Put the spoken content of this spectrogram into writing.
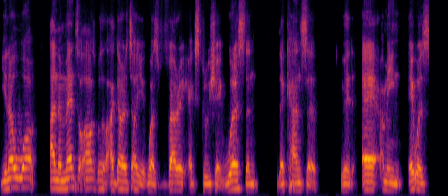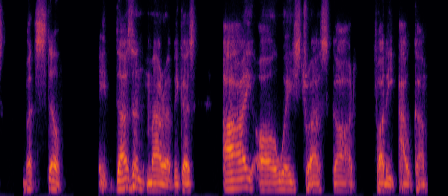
you know what? And the mental hospital, I gotta tell you, was very excruciating, worse than the cancer. With, I mean, it was, but still, it doesn't matter because I always trust God for the outcome.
